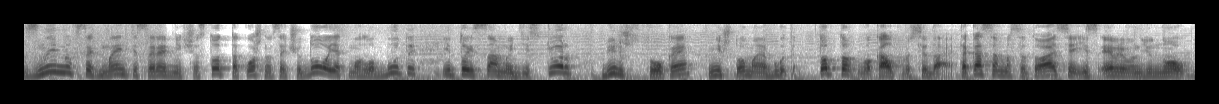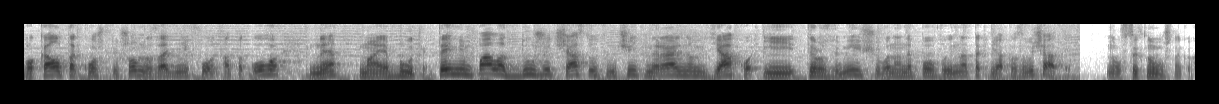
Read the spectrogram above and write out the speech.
З ними в сегменті середніх частот також не все чудово, як могло бути, і той самий Disturb більш сокає, ніж то має бути. Тобто вокал просідає. Така сама ситуація із Everyone You Know. Вокал також пішов на задній фон, а такого не має бути. Impala дуже часто звучить нереально м'яко, і ти розумієш, що вона не повинна так м'яко звучати. Ну, в цих наушниках.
